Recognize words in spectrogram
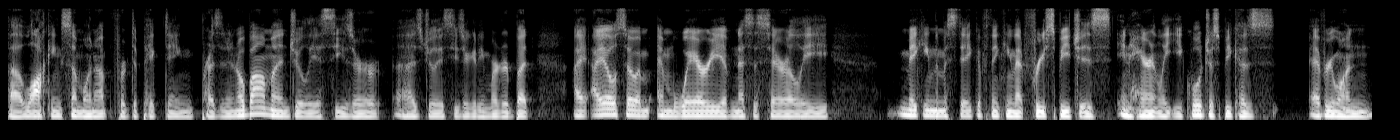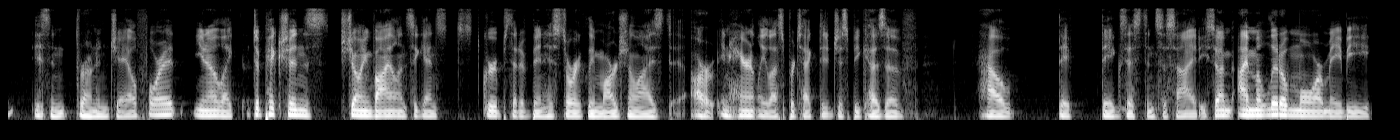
uh, locking someone up for depicting President Obama and Julius Caesar uh, as Julius Caesar getting murdered, but I, I also am, am wary of necessarily making the mistake of thinking that free speech is inherently equal just because everyone isn't thrown in jail for it. You know, like depictions showing violence against groups that have been historically marginalized are inherently less protected just because of how they they exist in society. So I'm I'm a little more maybe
